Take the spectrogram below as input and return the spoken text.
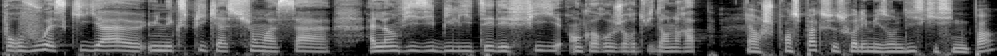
Pour vous, est-ce qu'il y a euh, une explication à ça, à l'invisibilité des filles encore aujourd'hui dans le rap? Alors je pense pas que ce soit les maisons de disques qui signent pas,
